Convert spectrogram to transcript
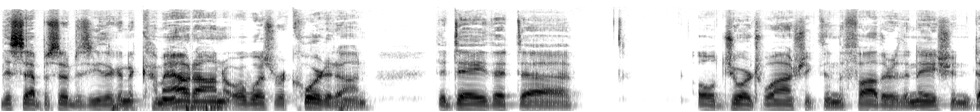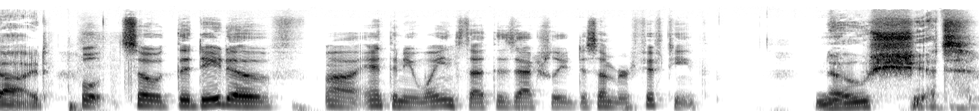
this episode is either going to come out on or was recorded on the day that uh, old George Washington, the father of the nation, died. Well, so the date of uh, Anthony Wayne's death is actually December fifteenth. No shit.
